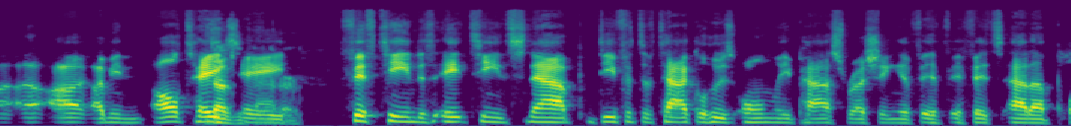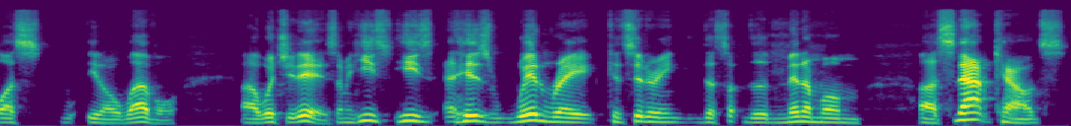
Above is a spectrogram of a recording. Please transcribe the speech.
uh, I, I mean, I'll take a. Matter 15 to 18 snap defensive tackle who's only pass rushing if, if, if it's at a plus you know level uh, which it is. I mean, he's he's his win rate considering the the minimum uh, snap counts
